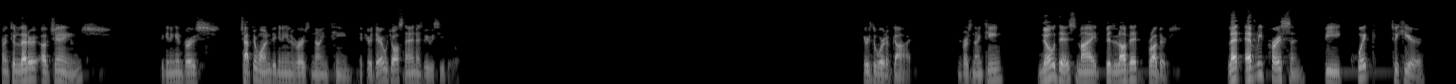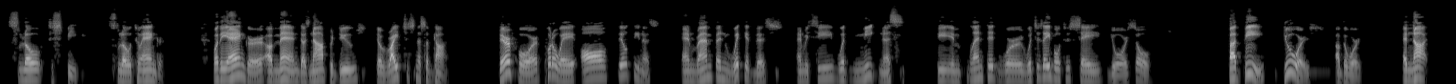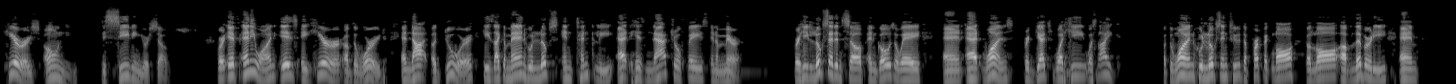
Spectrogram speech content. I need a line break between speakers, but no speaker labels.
Turn to letter of James, beginning in verse, chapter 1, beginning in verse 19. If you're there, would you all stand as we receive the word? Here's the word of God. In verse 19, Know this, my beloved brothers. Let every person be quick to hear, slow to speak, slow to anger. For the anger of man does not produce the righteousness of God. Therefore, put away all filthiness and rampant wickedness and receive with meekness the implanted word which is able to save your soul. But be doers of the word and not hearers only, deceiving yourselves. For if anyone is a hearer of the word and not a doer, he's like a man who looks intently at his natural face in a mirror. For he looks at himself and goes away and at once forgets what he was like. But the one who looks into the perfect law, the law of liberty, and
